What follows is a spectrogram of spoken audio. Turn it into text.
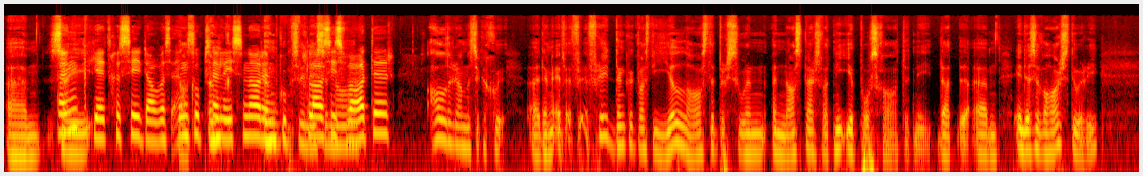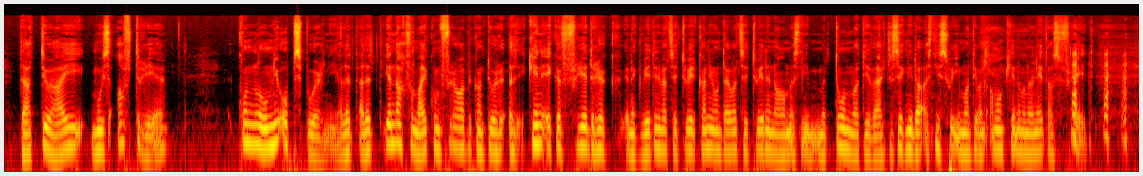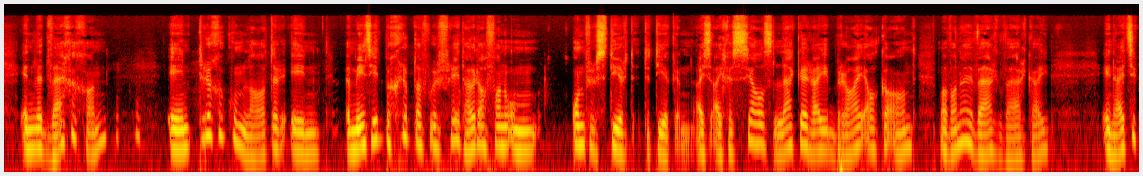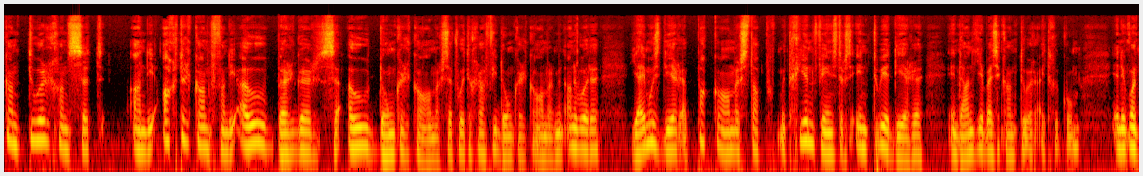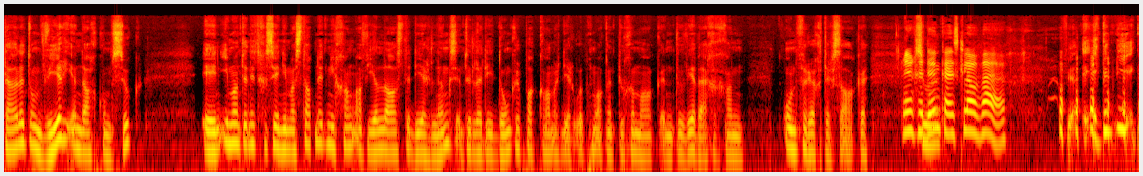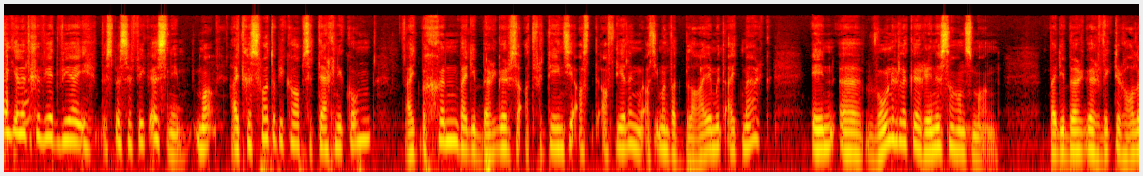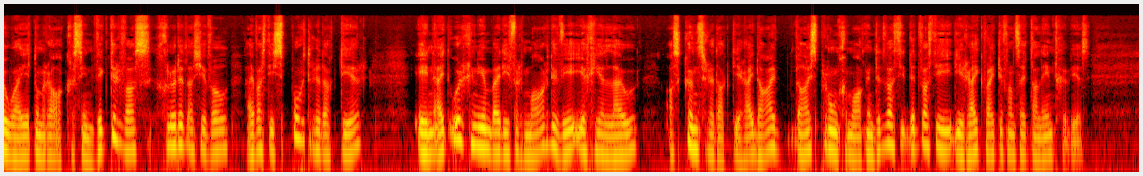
Ehm um, sy jy het gesê daar was ink op sy lesenaar en glasies water. Alreeds sulke goed uh, dinge. Fred dink ek was die heel laaste persoon in Naspers wat nie e-pos gehad het nie. Dat ehm um, en dis 'n waar storie dat toe hy moes aftree kon hulle hom nie opspoor nie. Hulle het, hulle het eendag vir my kom vra op die kantoor, ken ek 'n Frederik en ek weet nie wat sy tweede kan nie onthou wat sy tweede naam is nie, Meton wat hy werk. Toe sê ek nie daar is nie so iemand nie want almal ken hom nou net as Fred. en hulle het weggegaan en teruggekom later en 'n mens het begrip daarvoor Fred hou daarvan om onversteurd te teken. Hy's hy gesels lekker, hy braai elke aand, maar wanneer hy werk, werk hy en hy het sy kantoor gaan sit aan die agterkant van die ou burger se ou donker kamer, se fotografie donker kamer. Met ander woorde, jy moes deur 'n pakkamer stap met geen vensters en twee deure en dan jy by sy kantoor uitgekom. En ek onthou dit om weer eendag kom soek en iemand het net gesê nee, maar stap net in die gang af heel laaste deur links en toe hulle die donker pakkamer deur oopgemaak en toegemaak en toe weer weggegaan onverrigter sake. En gedink so, hy is klaar weg. Ek dink nie ek dink jy het geweet wie hy spesifiek is nie, maar hy het geswat op die Kaapse Technikon. Hy het begin by die burger se advertensie as afdeling as iemand wat blaaie moet uitmerk en 'n wonderlike renessans man by die burger Victor Holloway het hom raak gesien. Victor was glo dit as jy wil, hy was die sportredakteur en hy het oorgeneem by die vermaarde WEG Lou as kunsredakteur. Hy daai daai sprong gemaak en dit was die, dit was die die rykwyte van sy talent geweest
